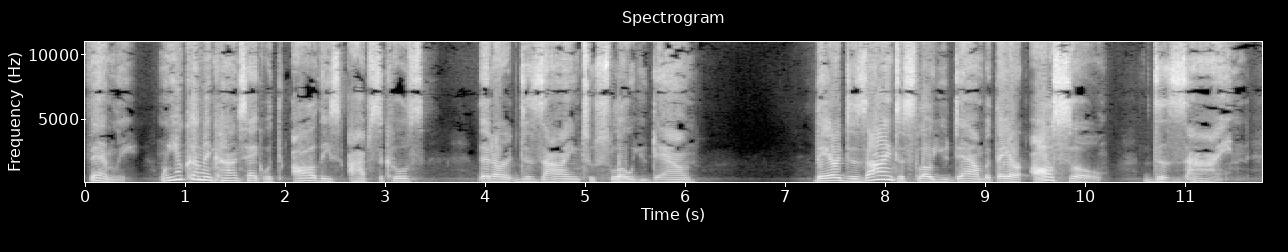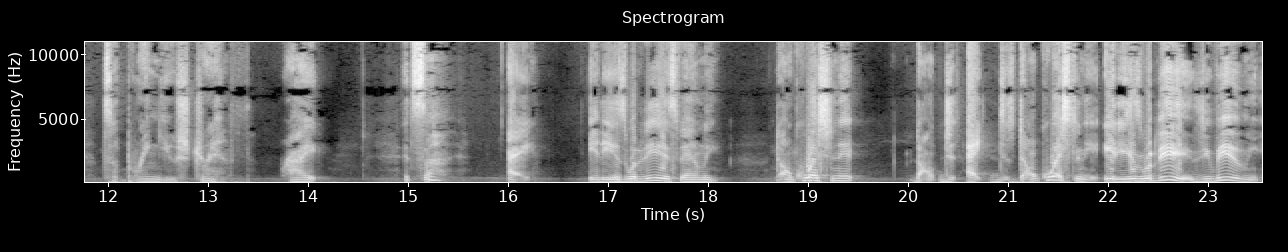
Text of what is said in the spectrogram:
Family when you come in contact with all these obstacles that are designed to slow you down, they are designed to slow you down, but they are also designed to bring you strength, right? It's a, hey, it is what it is, family. Don't question it. Don't just, hey, just don't question it. It is what it is. You feel me?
